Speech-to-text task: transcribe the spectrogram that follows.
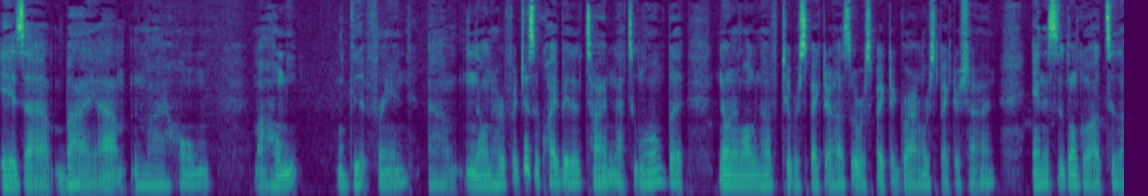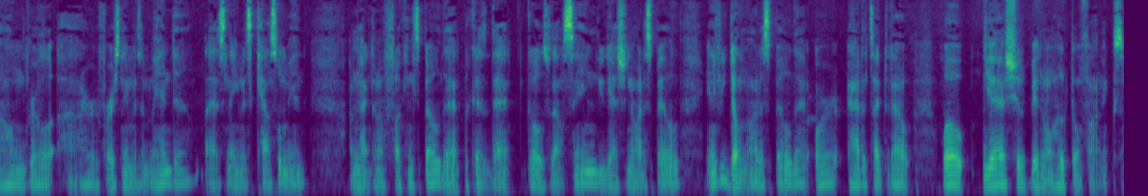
is uh by um my home, my homie, good friend um, known her for just a quite bit of time, not too long, but known her long enough to respect her hustle, respect her grind, respect her shine. And this is gonna go out to the homegirl. Uh, her first name is Amanda, last name is Castleman. I'm not gonna fucking spell that because that goes without saying. You guys should know how to spell. And if you don't know how to spell that or how to type it out, well, yeah, I should have been on Hooked on Phonics.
